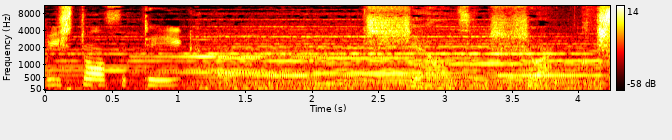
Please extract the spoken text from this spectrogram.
restore fatigue. Shells and sharp claws.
